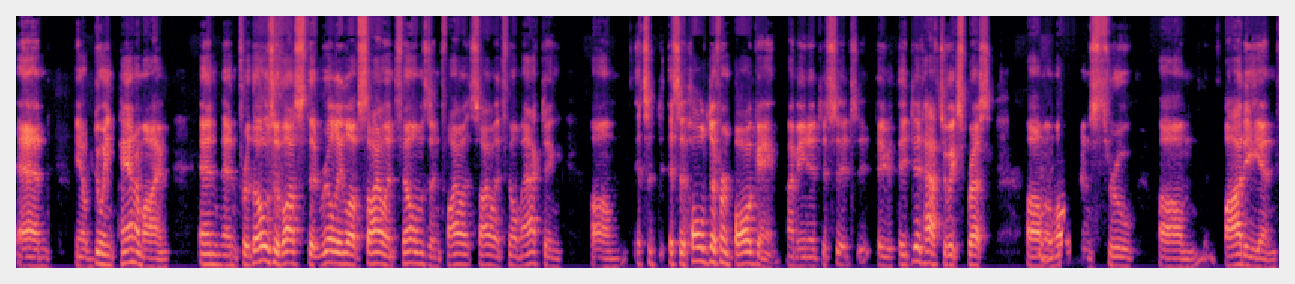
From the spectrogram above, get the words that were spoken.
and you know, doing pantomime. And and for those of us that really love silent films and silent silent film acting, um, it's a it's a whole different ball game. I mean, it's it's they, they did have to express um, Mhm. emotions through um, body and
